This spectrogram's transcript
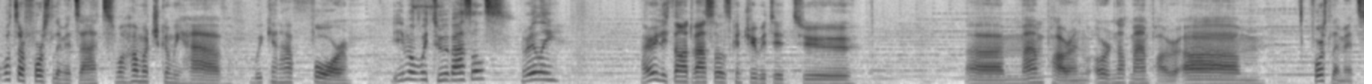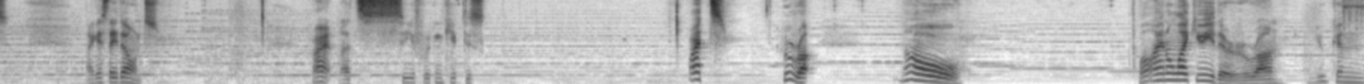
what's our force limits at? Well, how much can we have? We can have four. Even with two vassals? Really? I really thought vassals contributed to uh, manpower and or not manpower, um, force limits. I guess they don't. Right, let's see if we can keep this. What? Hoorah! No. Well, I don't like you either, Huron. You can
